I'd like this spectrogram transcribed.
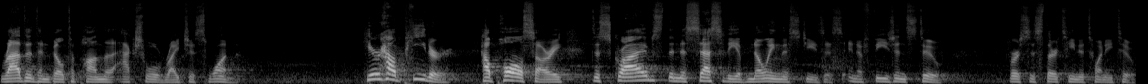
rather than built upon the actual righteous one. Hear how Peter, how Paul, sorry, describes the necessity of knowing this Jesus in Ephesians 2, verses 13 to 22.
